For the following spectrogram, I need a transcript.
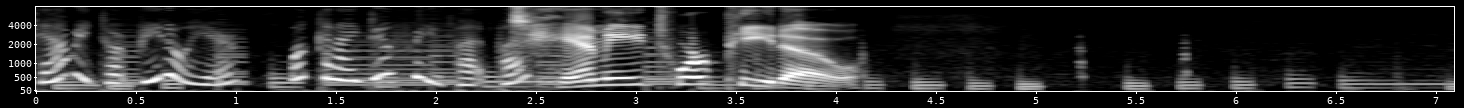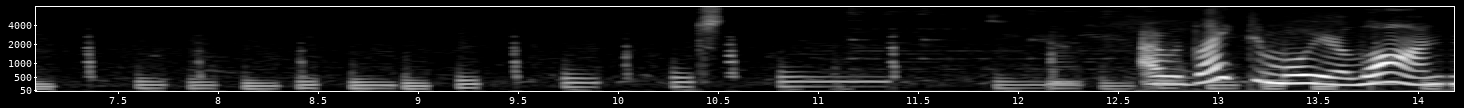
Tammy Torpedo here. What can I do for you, Putt Putt? Tammy Torpedo. To mow your lawn.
